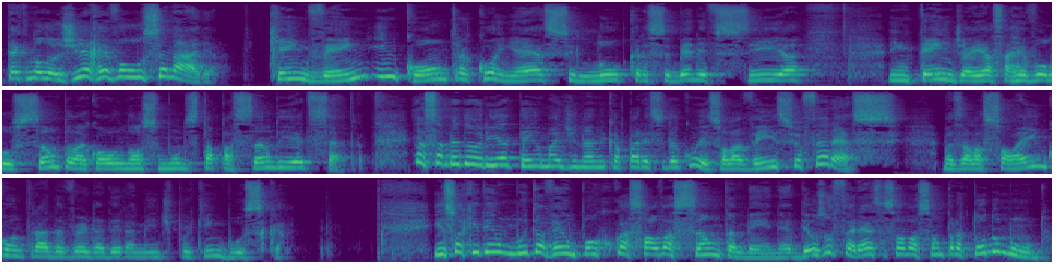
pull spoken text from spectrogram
tecnologia revolucionária. Quem vem, encontra, conhece, lucra, se beneficia, entende aí essa revolução pela qual o nosso mundo está passando e etc. E a sabedoria tem uma dinâmica parecida com isso. Ela vem e se oferece mas ela só é encontrada verdadeiramente por quem busca. Isso aqui tem muito a ver um pouco com a salvação também, né? Deus oferece a salvação para todo mundo,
